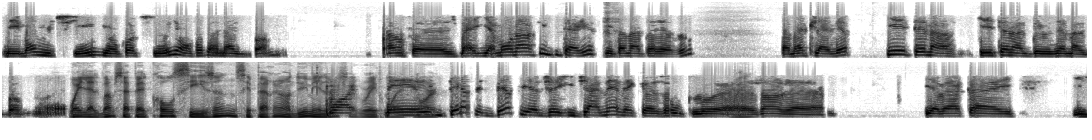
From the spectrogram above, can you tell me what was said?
des bons musiciens. Ils ont continué, ils ont fait un album. Je pense, euh, ben, il y a mon ancien guitariste qui était dans Teresa, Thomas Clavette, qui était dans, qui était dans le deuxième album. Oui, l'album s'appelle Cold Season. C'est paru en 2001 Ouais, sur Great White Mais North. Death, Death, il, a, il jamais avec eux autres. Là, euh, genre, il avait il,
